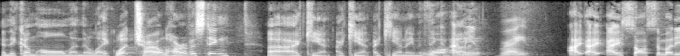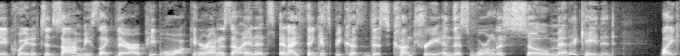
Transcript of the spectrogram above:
and they come home and they're like, "What child harvesting? Uh, I can't. I can't. I can't even think well, about I mean, it." Right. I, I, I, saw somebody equate it to zombies. Like there are people walking around as zombies, and it's and I think it's because this country and this world is so medicated. Like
